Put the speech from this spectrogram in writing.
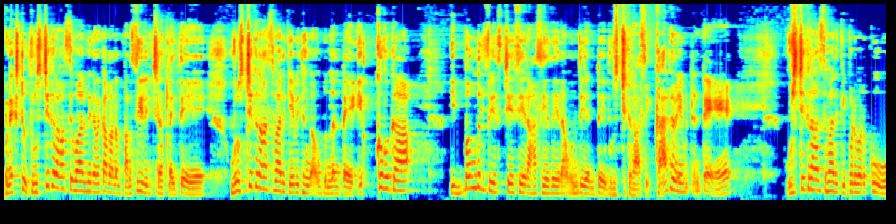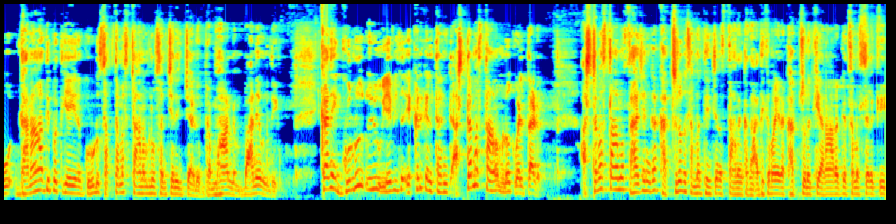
నెక్స్ట్ వృశ్చిక రాశి వారిని కనుక మనం పరిశీలించినట్లయితే వృశ్చిక రాశి వారికి ఏ విధంగా ఉంటుందంటే ఎక్కువగా ఇబ్బందులు ఫేస్ చేసే రాశి ఏదైనా ఉంది అంటే వృశ్చిక రాశి. కారణం ఏమిటంటే వృశ్చిక రాశి వారికి ఇప్పటి వరకు ధనాధిపతి అయిన గురుడు సప్తమ స్థానంలో సంచరించాడు. బ్రహ్మాండం బాగానే ఉంది. కానీ గురుడు ఏ విధంగా ఎక్కడికి వెళ్తాడంటే అష్టమ స్థానంలోకి వెళ్తాడు. అష్టమ స్థానం సహజంగా ఖర్చులకు సంబంధించిన స్థానం కదా. అధికమైన ఖర్చులకి అనారోగ్య సమస్యలకి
